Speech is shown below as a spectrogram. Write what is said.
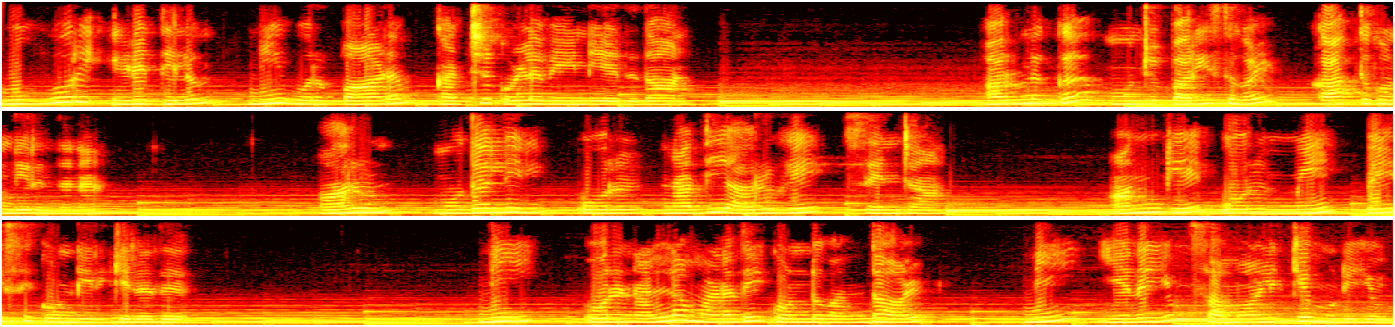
ஒவ்வொரு இடத்திலும் நீ ஒரு பாடம் கற்றுக்கொள்ள வேண்டியதுதான். அருணுக்கு மூன்று பரிசுகள் காத்து கொண்டிருந்தன. அருண் முதலில் ஒரு நதி அருகே சென்றான். அங்கே ஒரு மீன் பேசிக் கொண்டிருக்கிறது நீ ஒரு நல்ல மனதை கொண்டு வந்தால் நீ எதையும் சமாளிக்க முடியும்.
